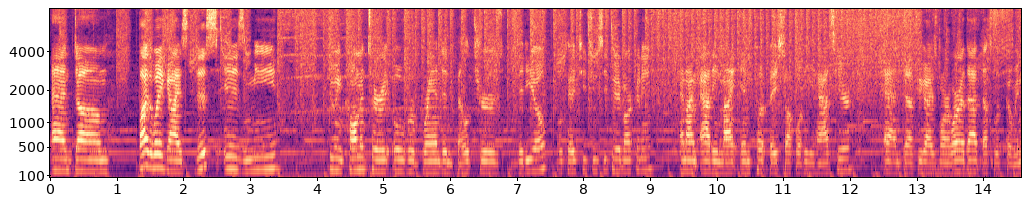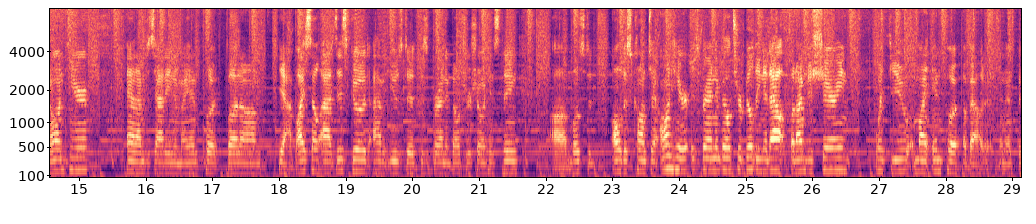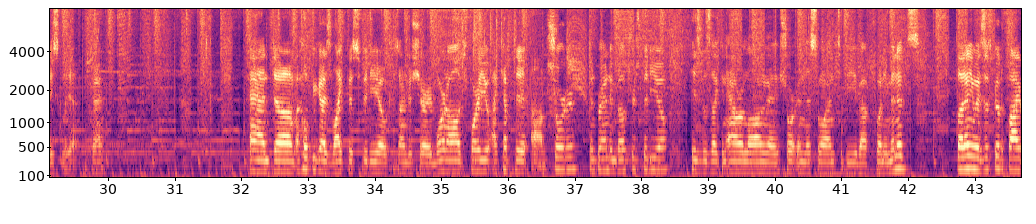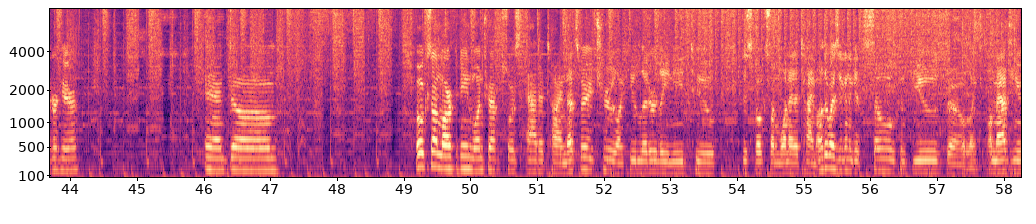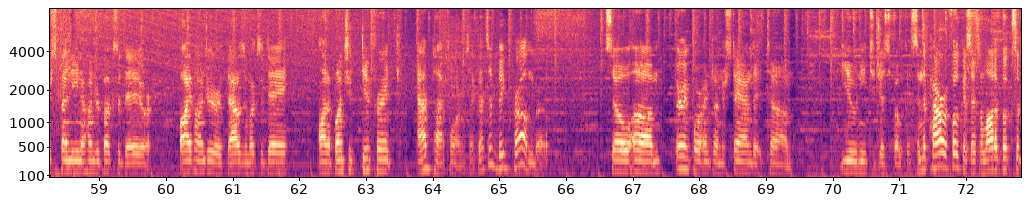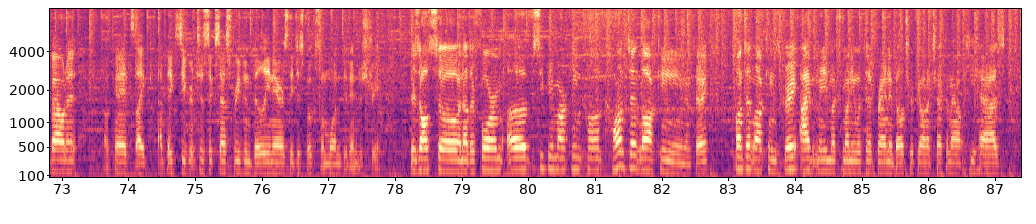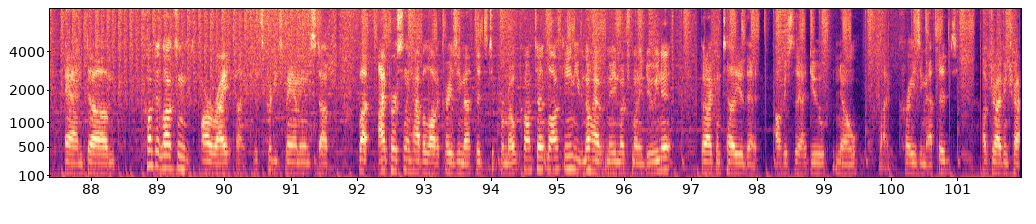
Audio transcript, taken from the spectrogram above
And um, by the way, guys, this is me doing commentary over Brandon Belcher's video, okay, teaching CPA marketing, and I'm adding my input based off what he has here. And uh, if you guys weren't aware of that, that's what's going on here. And I'm just adding in my input. But um, yeah, buy sell ads is good. I haven't used it. This is Brandon Belcher showing his thing. Uh, most of all this content on here is Brandon Belcher building it out, but I'm just sharing with you my input about it. And that's basically it, okay? And um, I hope you guys like this video because I'm just sharing more knowledge for you. I kept it um, shorter than Brandon Belcher's video. His was like an hour long. I shortened this one to be about 20 minutes. But anyways, let's go to Fiverr here. And um, focus on marketing one traffic source at a time. That's very true. Like you literally need to just focus on one at a time. Otherwise, you're gonna get so confused, bro. Like imagine you're spending a hundred bucks a day or 500 or 1000 bucks a day on a bunch of different ad platforms. Like, that's a big problem, bro. So, um, very important to understand that um, you need to just focus. And the power of focus, there's a lot of books about it. Okay, it's like a big secret to success for even billionaires. They just focus on one good industry. There's also another form of CPA marketing called content locking. Okay, content locking is great. I haven't made much money with it. Brandon Belcher, if you want to check him out, he has. And um, content locking are right. Like it's pretty spammy and stuff. But I personally have a lot of crazy methods to promote content locking, even though I haven't made much money doing it. But I can tell you that obviously I do know like crazy methods of driving traffic.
